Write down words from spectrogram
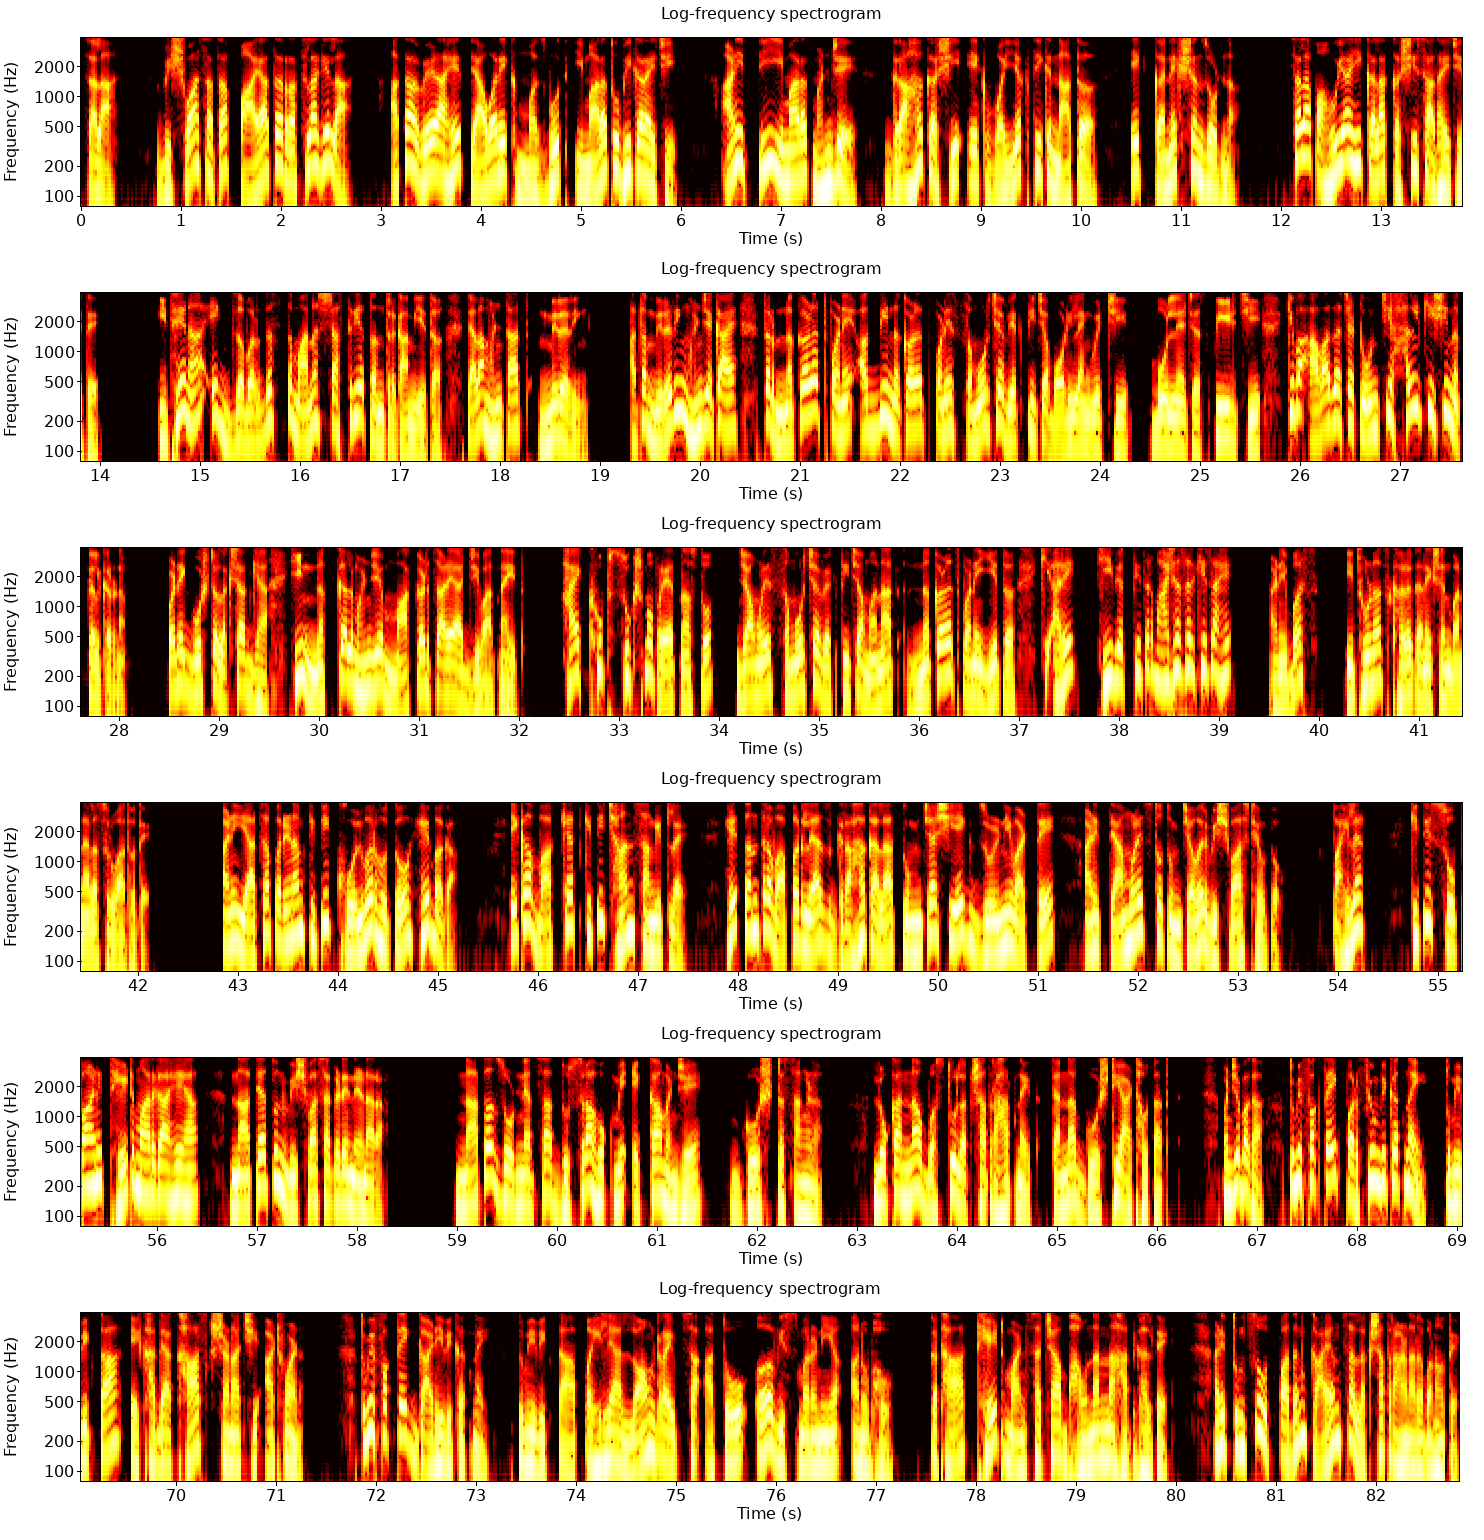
चला. विश्वासाचा पाया तर रचला गेला. आता वेळ आहे त्यावर एक मजबूत इमारत उभी करायची. आणि ती इमारत म्हणजे ग्राहकाशी एक वैयक्तिक नातं एक कनेक्शन जोडणं. चला पाहूया ही कला कशी साधायची ते. इथे ना एक जबरदस्त मानसशास्त्रीय तंत्र काम येतं. त्याला म्हणतात मिररिंग आता मिररिंग म्हणजे काय? तर नकळतपणे अगदी नकळतपणे समोरच्या व्यक्तीच्या बॉडी लँग्वेजची बोलण्याच्या स्पीडची किंवा आवाजाच्या टोनची हलकीशी नक्कल करणं. पण एक गोष्ट लक्षात घ्या ही नक्कल म्हणजे माकडचाळे अजिबात नाहीत. हा एक खूप सूक्ष्म प्रयत्न असतो ज्यामुळे समोरच्या व्यक्तीच्या मनात नकळतपणे येतं की अरे ही व्यक्ती तर माझ्यासारखीच आहे. आणि बस इथूनच खरं कनेक्शन बनायला सुरुवात होते. आणि याचा परिणाम किती खोलवर होतो हे बघा. एका वाक्यात किती छान सांगितलंय. हे तंत्र वापरल्यास ग्राहकाला तुमच्याशी एक जुळणी वाटते आणि त्यामुळेच तो तुमच्यावर विश्वास ठेवतो. पाहिलात? किती सोपा आणि थेट मार्ग आहे हा. नात्यातून विश्वासाकडे नेणारा. नातं जोडण्याचा दुसरा हुकमी एक्का म्हणजे गोष्ट सांगणं. लोकांना वस्तू लक्षात राहत नाहीत. त्यांना गोष्टी आठवतात. म्हणजे बघा तुम्ही फक्त एक परफ्यूम विकत नाही. तुम्ही विकता एखाद्या खास क्षणाची आठवण. तुम्ही फक्त एक गाडी विकत नाही तुम्ही विकता पहिल्या लाँग ड्राईव्हचा आतो अविस्मरणीय अनुभव. कथा थेट माणसाच्या भावनांना हात घालते आणि तुमचं उत्पादन कायमचा लक्षात राहणारं बनवते.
